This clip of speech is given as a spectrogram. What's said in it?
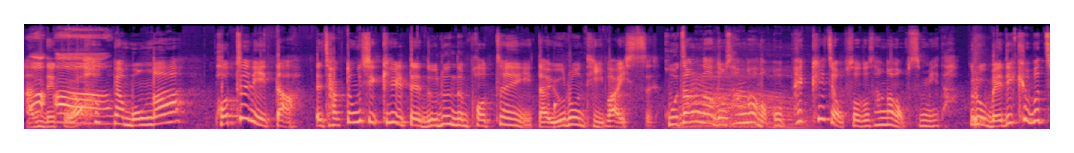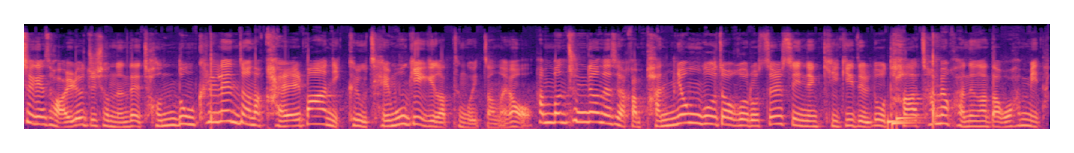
안 되고요. 그냥 뭔가 뭔가 버튼이 있다. 작동시킬 때 누르는 버튼이 있다. 이런 디바이스. 고장나도 상관없고 패키지 없어도 상관없습니다. 그리고 메디큐브 측에서 알려주셨는데 전동 클렌저나 갈바닉 그리고 제모기기 같은 거 있잖아요. 한번 충전해서 약간 반영구적으로 쓸 수 있는 기기들도 다 참여 가능하다고 합니다.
